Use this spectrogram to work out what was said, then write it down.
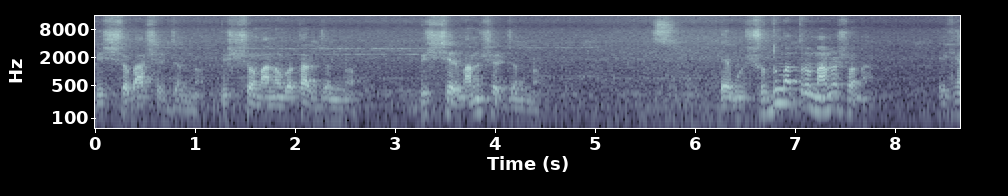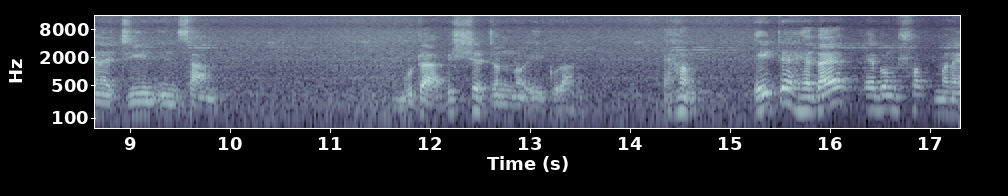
বিশ্ববাসীর জন্য, বিশ্ব মানবতার জন্য বিশ্বের মানুষের জন্য। এবং শুধুমাত্র মানুষও না, এখানে জিন, ইনসান, গোটা বিশ্বের জন্য এই কোরআন। এখন এইটা হেদায়েত এবং সব মানে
